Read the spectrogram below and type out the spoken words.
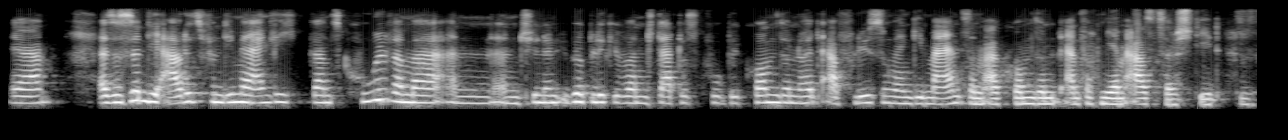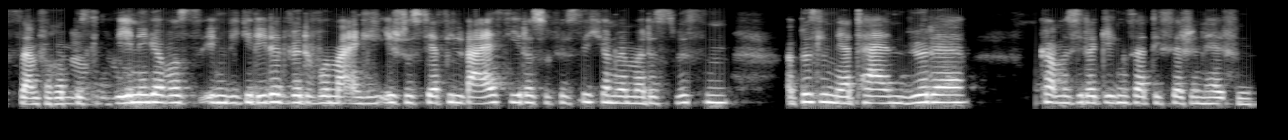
Ja, also sind die Audits von dem her eigentlich ganz cool, wenn man einen, einen, schönen Überblick über den Status quo bekommt und halt auf Lösungen gemeinsam auch kommt und einfach mehr im Austausch steht. Das ist einfach genau. ein bisschen weniger, was irgendwie geredet wird, obwohl man eigentlich eh schon sehr viel weiß, jeder so für sich. Und wenn man das Wissen ein bisschen mehr teilen würde, kann man sich da gegenseitig sehr schön helfen.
